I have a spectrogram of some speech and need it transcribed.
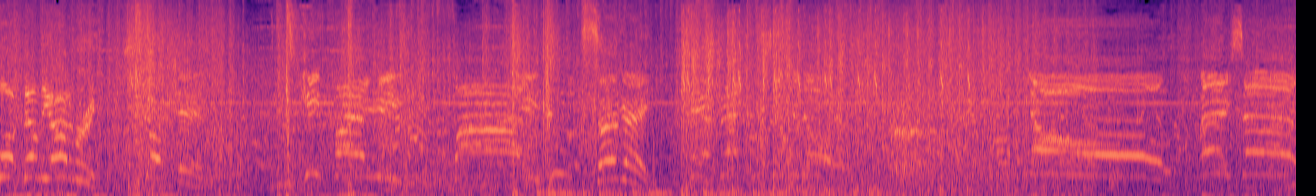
lock down the armory! Stop this! Keep firing! Fire! Sergei! They're trying to shoot it off! No! Mason!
